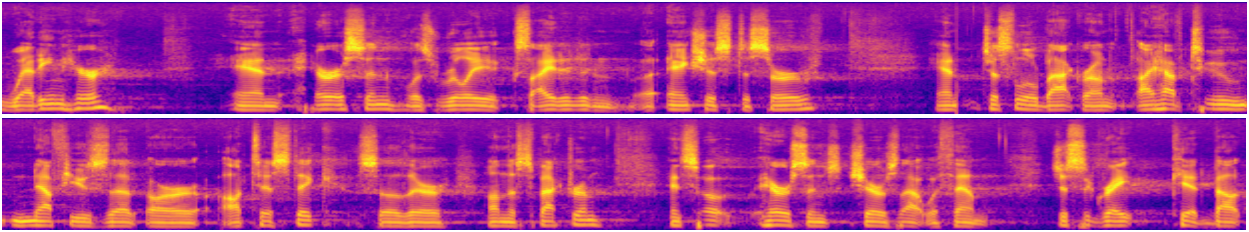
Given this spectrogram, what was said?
wedding here, and Harrison was really excited and uh, anxious to serve. And just a little background I have two nephews that are autistic, so they're on the spectrum. And so Harrison shares that with them. Just a great kid, about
